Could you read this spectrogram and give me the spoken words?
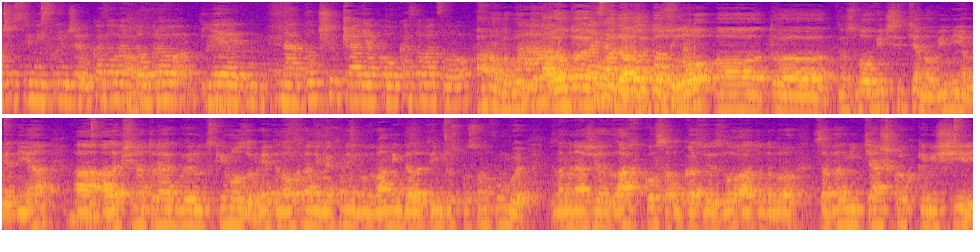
čo si myslím, že ukazovať dobro je na dlhšiu trať ako ukazovať zlo. Áno, lebo to, ale on to aj povedal, že to zlo, to, to zlo vyčítia noviny a médiá a, a lepšie na to reaguje ľudský mozog. Je ten ochranný mechanizmus v amygdale týmto spôsobom funguje. To znamená, že ľahko sa ukazuje zlo, ale to dobro sa veľmi ťažko ako keby šíri.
